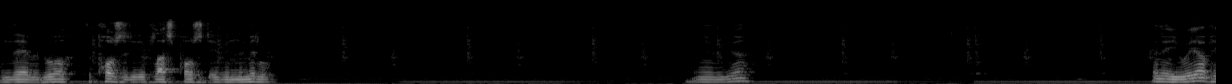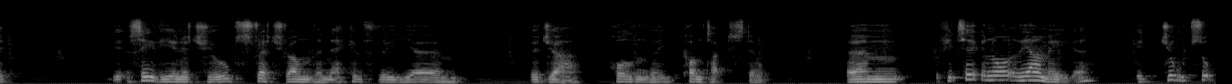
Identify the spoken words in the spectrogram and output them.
and there we go, the positive, last positive in the middle. There we go. And here we have it you see the inner tube stretched round the neck of the um, the jar, holding the contact still. Um, if you take a note of the ammeter, it jumps up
